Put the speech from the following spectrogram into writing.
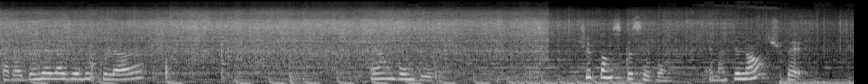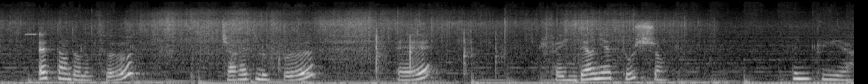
Ça va donner la jolie couleur et un bon goût. Je pense que c'est bon. Et maintenant, je vais éteindre le feu. J'arrête le feu et je fais une dernière touche. Une cuillère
